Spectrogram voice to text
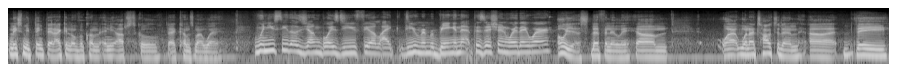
makes me think that I can overcome any obstacle that comes my way. When you see those young boys, do you feel like, do you remember being in that position where they were? Oh, yes, definitely. Um, when I talk to them, uh, they,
